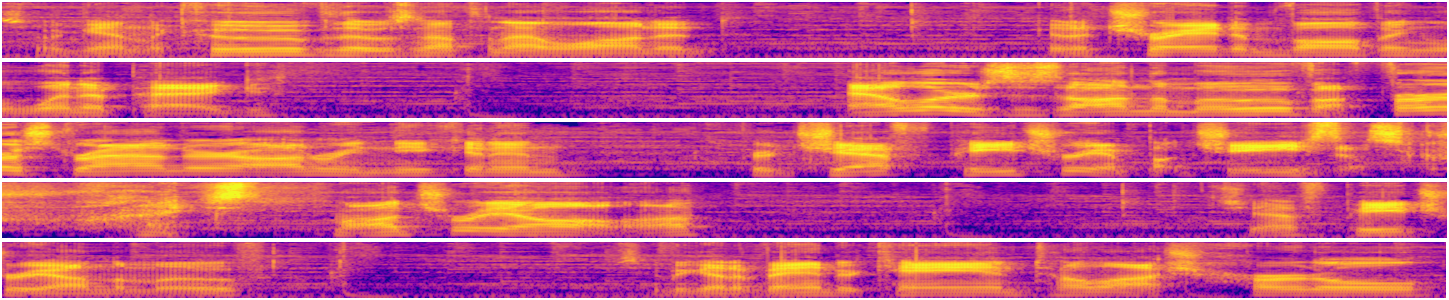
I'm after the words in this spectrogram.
So again, the Couve, there was nothing I wanted. Got a trade involving Winnipeg. Ehlers is on the move. A first rounder, Henri Nikkanen, for Jeff Petry and... Jesus Christ. Montreal, huh? Jeff Petry on the move. So we got a Vander Kane, Tomas Hertl.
